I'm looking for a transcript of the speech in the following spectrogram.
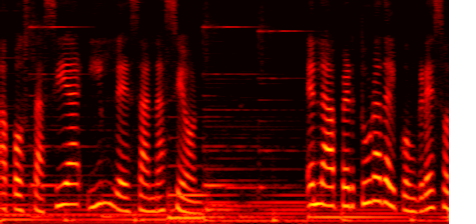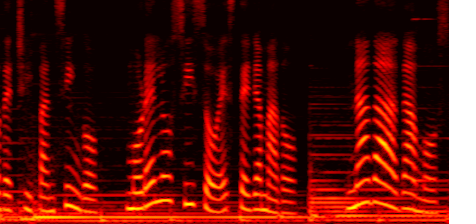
apostasía y lesa nación. En la apertura del Congreso de Chilpancingo, Morelos hizo este llamado. Nada hagamos,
